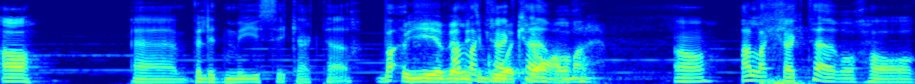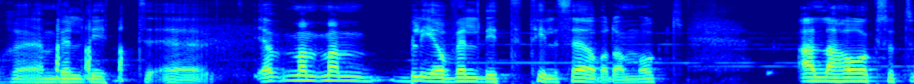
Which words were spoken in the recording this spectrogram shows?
Ja. Eh, väldigt mysig karaktär. Va, Och ger väldigt alla goda kramar. Ja, alla karaktärer har en väldigt... eh, ja, man, man blir väldigt till sig över dem och alla har också ett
